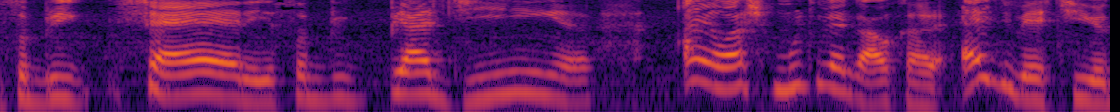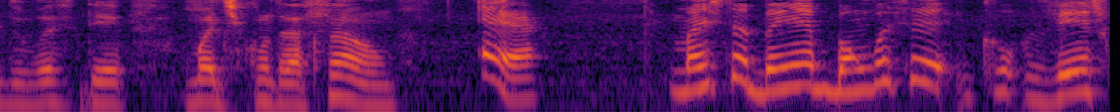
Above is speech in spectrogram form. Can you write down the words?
sobre série, sobre piadinha. Ah, eu acho muito legal, cara. É divertido você ter uma descontração? É. Mas também é bom você ver as,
